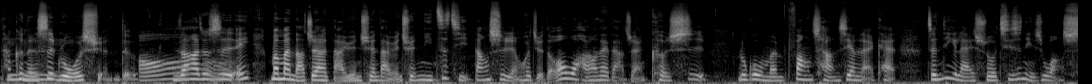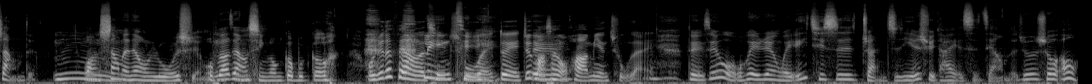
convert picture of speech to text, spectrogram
它可能是螺旋的。哦、嗯，你知道，它就是哎、欸，慢慢打转，打圆圈，打圆圈。你自己当事人会觉得，哦，我好像在打转，可是。如果我们放长线来看，整体来说，其实你是往上的，嗯，往上的那种螺旋，我不知道这样形容够不够？我觉得非常的清楚，哎，对，就马上有画面出来。对，对，所以我会认为，诶，其实转职也许它也是这样的，就是说，哦，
